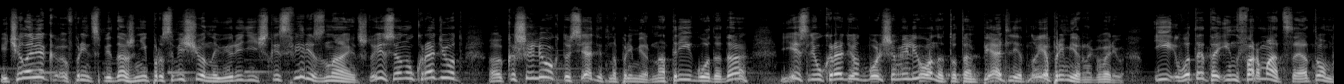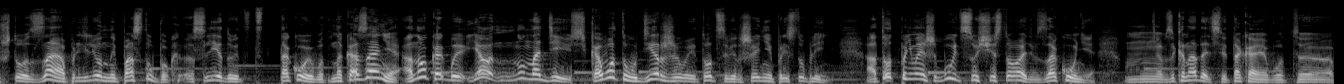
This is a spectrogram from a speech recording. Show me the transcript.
и человек, в принципе, даже не просвещенный в юридической сфере знает, что если он украдет э, кошелек, то сядет, например, на три года, да, если украдет больше миллиона, то там пять лет, ну я примерно говорю. И вот эта информация о том, что за определенный поступок следует такое вот наказание, оно как бы, я, ну, надеюсь, кого-то удерживает от совершения преступлений. А тот, понимаешь, будет существовать в законе, в законодательстве такая вот э,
